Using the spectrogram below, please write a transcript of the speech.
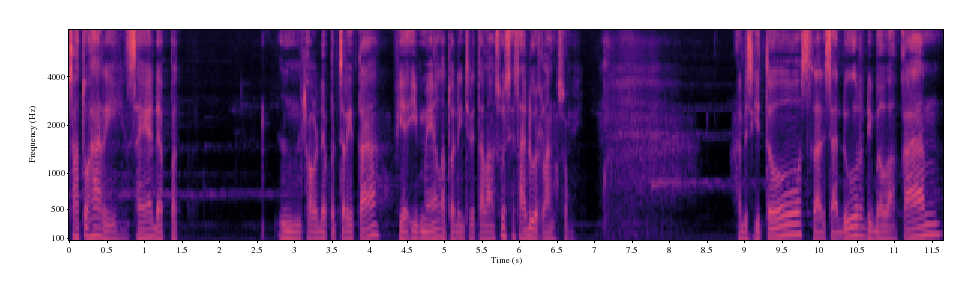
satu hari saya dapat hmm, kalau dapat cerita via email atau ada yang cerita langsung saya sadur langsung. Habis gitu setelah disadur dibawakan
